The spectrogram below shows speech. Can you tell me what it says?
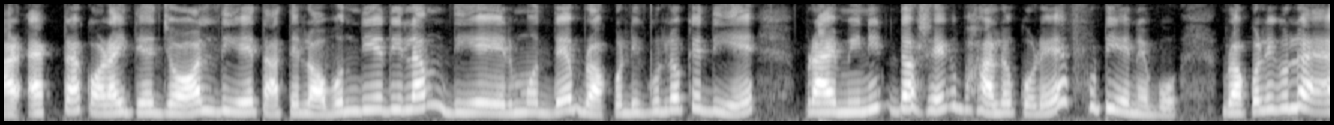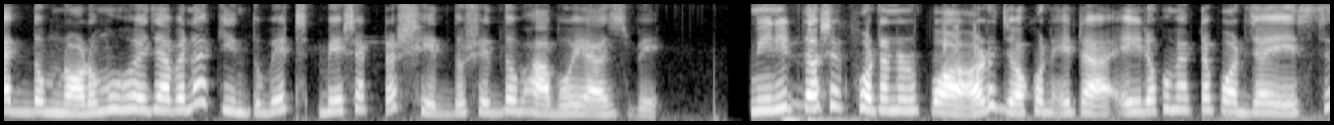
আর একটা কড়াইতে জল দিয়ে তাতে লবণ দিয়ে দিলাম। দিয়ে এর মধ্যে ব্রকলিগুলোকে দিয়ে প্রায় মিনিট দশেক ভালো করে ফুটিয়ে নেব। ব্রকলিগুলো একদম নরমও হয়ে যাবে না, কিন্তু বেশ বেশ একটা সেদ্ধ সেদ্ধ ভাব হয়ে আসবে। মিনিট দশেক ফোটানোর পর যখন এটা এই রকম একটা পর্যায়ে এসছে,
